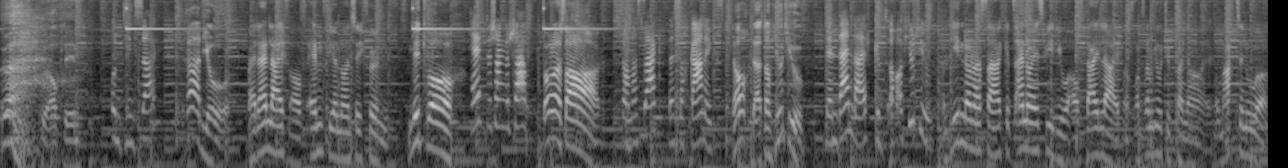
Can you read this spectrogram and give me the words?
Hör auf den. Und Dienstag? Radio. Bei dein Live auf M94.5. Mittwoch. Hälfte schon geschafft. Donnerstag. Donnerstag? Das ist doch gar nichts. Doch, da ist doch YouTube. Denn Dein Live gibt's auch auf YouTube. Und jeden Donnerstag gibt's ein neues Video auf Dein Live auf unserem YouTube-Kanal um 18 Uhr.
